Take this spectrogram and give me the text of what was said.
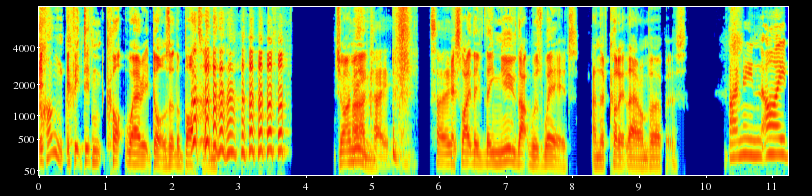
if, if it didn't cut where it does at the bottom. do you know what I mean? okay, so It's like they they knew that was weird and they've cut it there on purpose. I mean, I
